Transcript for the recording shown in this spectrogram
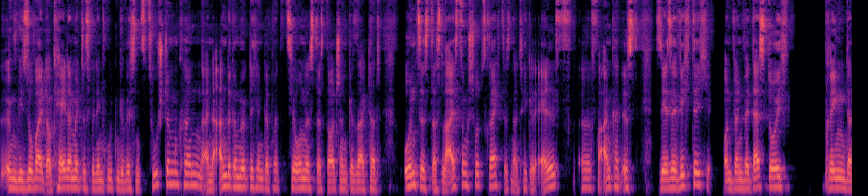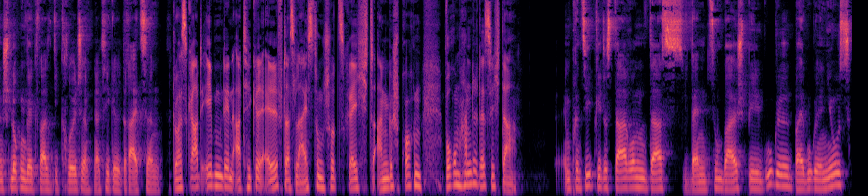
irgendwie soweit okay damit, dass wir dem guten Gewissens zustimmen können. Eine andere mögliche Interpretation ist, dass Deutschland gesagt hat, uns ist das Leistungsschutzrecht, das in Artikel 11 äh, verankert ist, sehr, sehr wichtig. Und wenn wir das durchbringen, dann schlucken wir quasi die Kröte in Artikel 13. Du hast gerade eben den Artikel 11, das Leistungsschutzrecht, angesprochen. Worum handelt es sich da? Im Prinzip geht es darum, dass wenn zum Beispiel Google bei Google News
